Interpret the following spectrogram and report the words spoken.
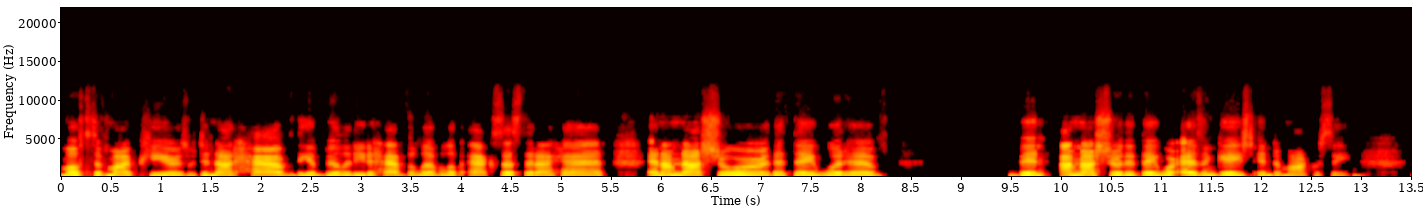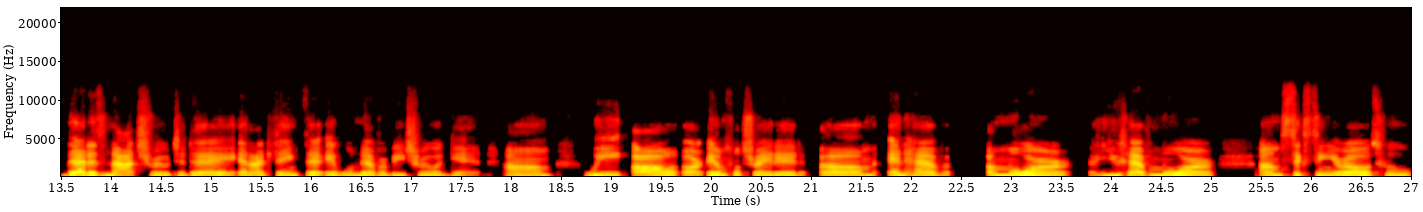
Most of my peers did not have the ability to have the level of access that I had. And I'm not sure that they would have been, I'm not sure that they were as engaged in democracy. That is not true today. And I think that it will never be true again. Um, we all are infiltrated um, and have a more, you have more um, 16 year olds who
